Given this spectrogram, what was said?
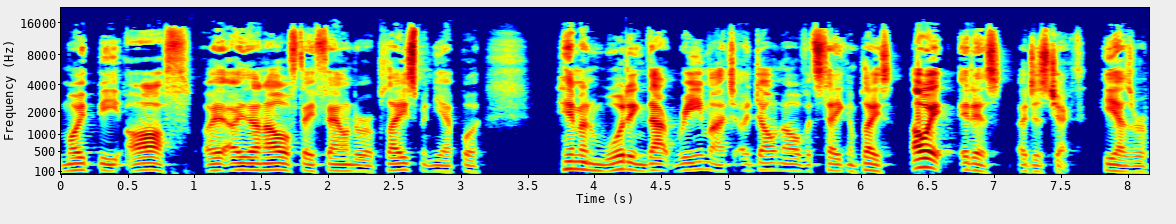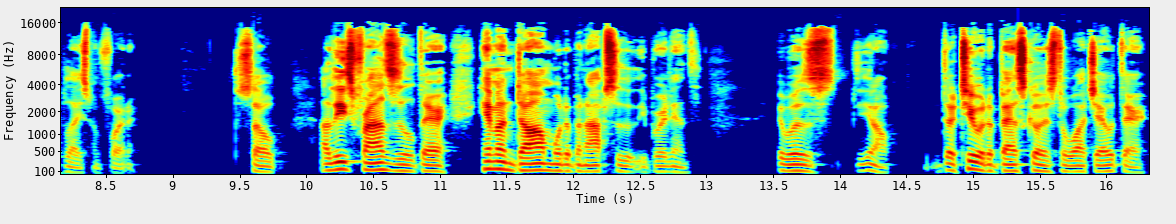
might be off. I, I don't know if they found a replacement yet, but him and Wooding, that rematch, I don't know if it's taken place. Oh, wait, it is. I just checked. He has a replacement fighter. So at least Frans is still there. Him and Dom would have been absolutely brilliant. It was, you know, they're two of the best guys to watch out there.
